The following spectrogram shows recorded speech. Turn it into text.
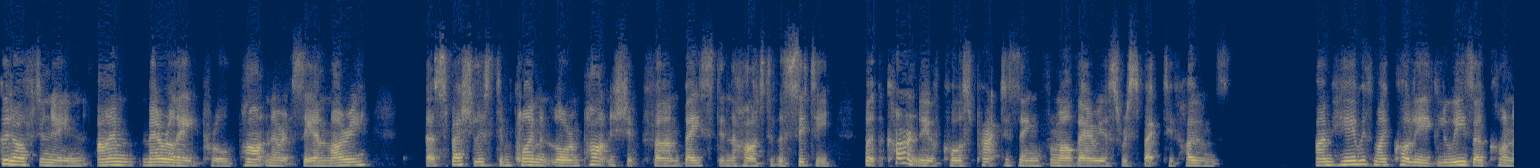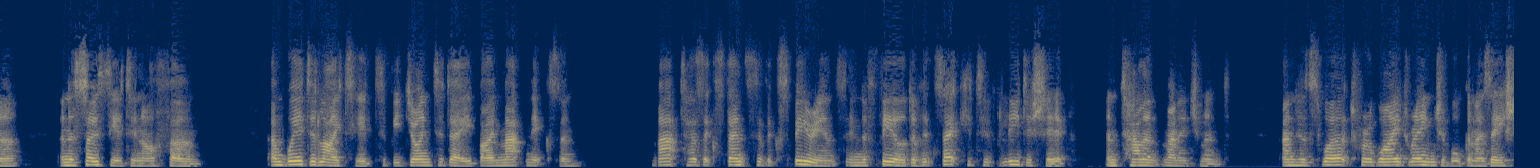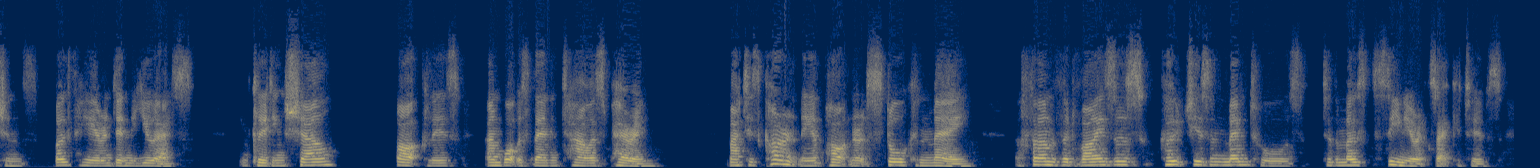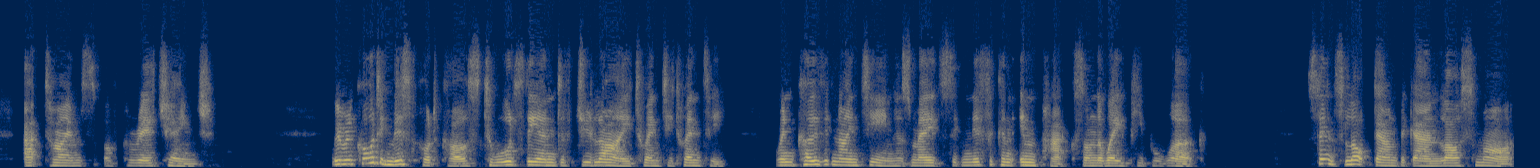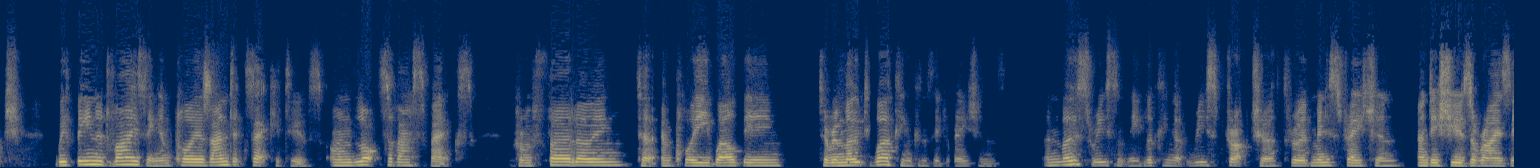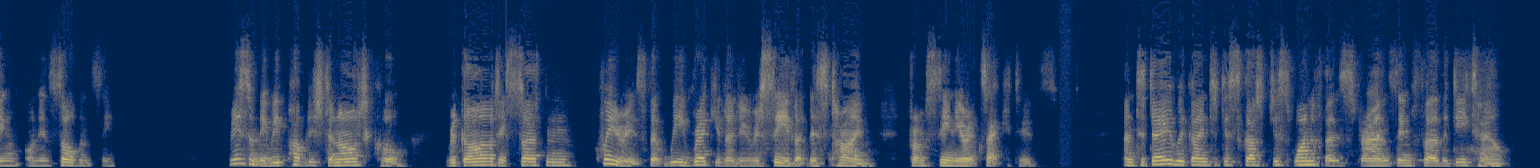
Good afternoon. I'm Merrill April, partner at CM Murray, a specialist employment law and partnership firm based in the heart of the city, but currently, of course, practicing from our various respective homes. I'm here with my colleague Louise O'Connor, an associate in our firm, and we're delighted to be joined today by Matt Nixon. Matt has extensive experience in the field of executive leadership and talent management and has worked for a wide range of organizations, both here and in the US, including Shell, Barclays, and what was then Towers Perrin. Matt is currently a partner at Stork and May, a firm of advisors, coaches, and mentors to the most senior executives at times of career change. We're recording this podcast towards the end of July 2020, when COVID 19 has made significant impacts on the way people work. Since lockdown began last March, we've been advising employers and executives on lots of aspects, from furloughing to employee well-being to remote working considerations, and most recently looking at restructure through administration and issues arising on insolvency. Recently, we published an article regarding certain queries that we regularly receive at this time from senior executives. And today we're going to discuss just one of those strands in further detail.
